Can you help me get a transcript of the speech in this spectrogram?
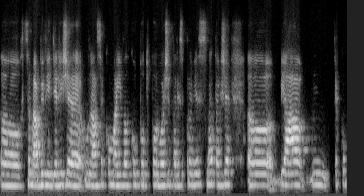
Uh, chceme, aby věděli, že u nás jako mají velkou podporu a že tady správně jsme, takže uh, já um, jako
